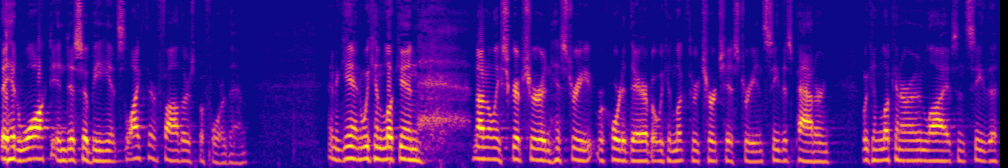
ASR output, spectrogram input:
They had walked in disobedience like their fathers before them. And again, we can look in not only scripture and history recorded there, but we can look through church history and see this pattern We can look in our own lives and see the,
